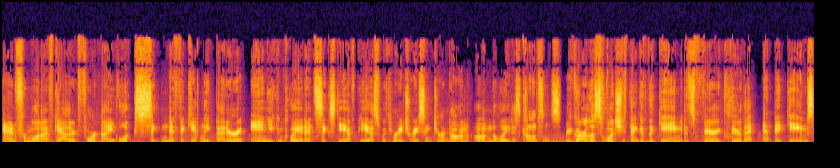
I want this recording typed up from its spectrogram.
And from what I've gathered, Fortnite looks significantly better, and you can play it at 60 FPS with ray tracing turned on on the latest consoles. Regardless of what you think of the game, it's very clear that Epic Games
